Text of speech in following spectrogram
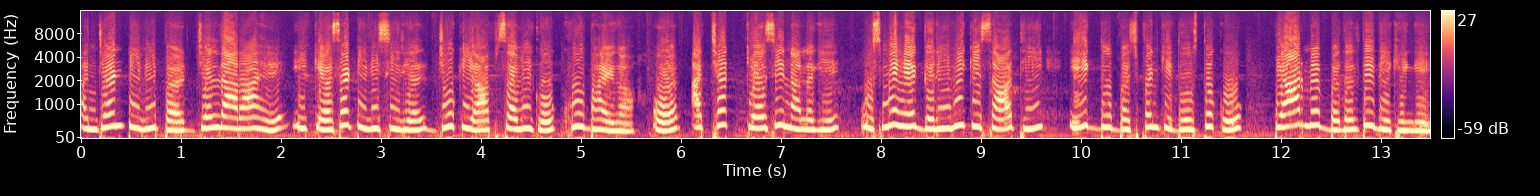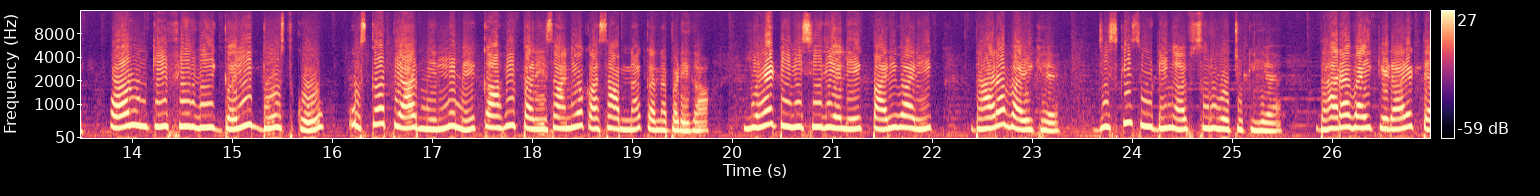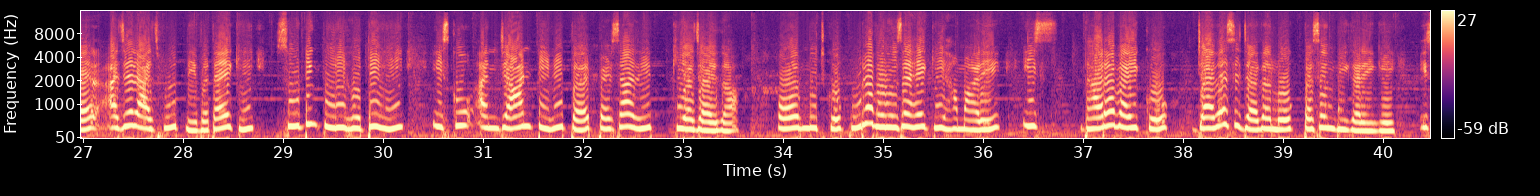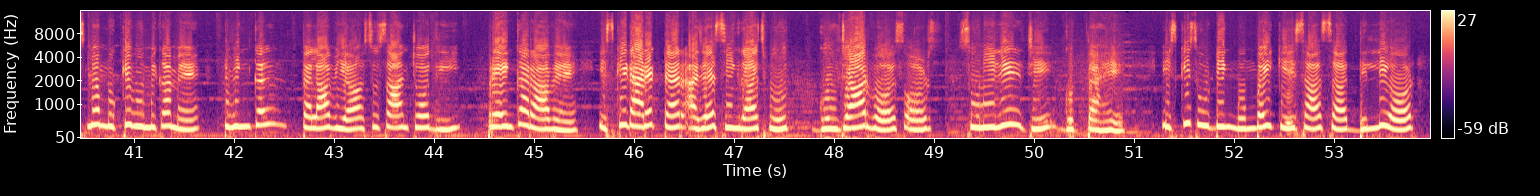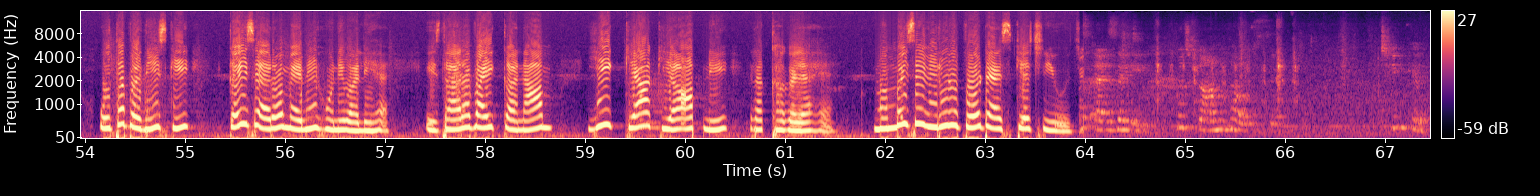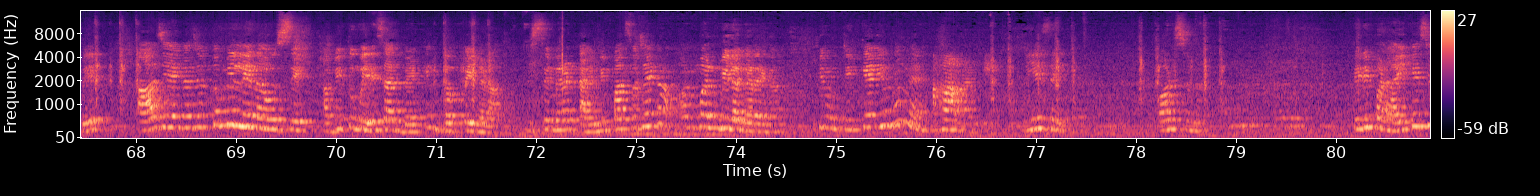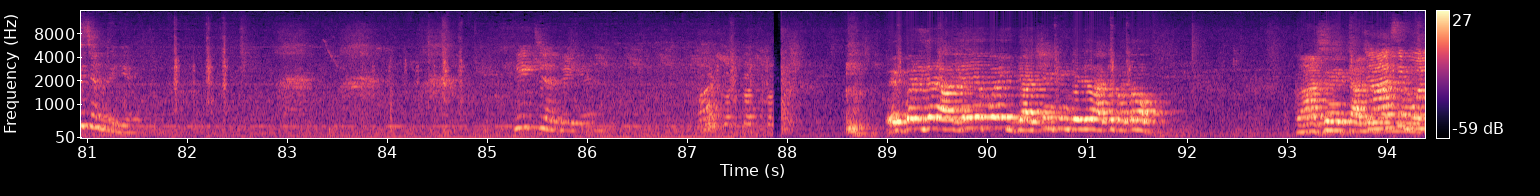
अनजान टीवी पर जल्द आ रहा है एक ऐसा टीवी सीरियल जो कि आप सभी को खूब भाएगा और अच्छा कैसे ना लगे, उसमें है गरीबी के साथ ही एक दो बचपन के दोस्तों को प्यार में बदलते देखेंगे और उनके फिर भी गरीब दोस्त को उसका प्यार मिलने में काफ़ी परेशानियों का सामना करना पड़ेगा। यह टीवी सीरियल एक पारिवारिक धारावाहिक है, जिसकी शूटिंग अब शुरू हो चुकी है। धारावाहिक के डायरेक्टर अजय राजपूत ने बताया कि शूटिंग पूरी होते ही इसको अनजान टीवी पर प्रसारित किया जाएगा। और मुझको पूरा भरोसा है कि हमारे इस धारावाहिक को ज़्यादा से ज़्यादा लोग पसंद भी करेंगे। इसमें मुख्य भूमिका में ट्विंकल तलाविया सुशांत चौधरी प्रियंका राव हैं। इसके डायरेक्टर अजय सिंह राजपूत गुलजार बॉस और सुनील जे गुप्ता है। इसकी शूटिंग मुंबई के साथ साथ दिल्ली और उत्तर प्रदेश की कई शहरों में भी होने वाली है। इस धारावाहिक का नाम ये क्या किया आपने रखा गया है? मुंबई से Viru report S K H news ऐसे ही कुछ काम था उससे। ठीक है फिर आ जाएगा जब तो मिल लेना उससे। अभी तू मेरे साथ बैठ के गप्पे लड़ा जिससे मेरा टाइम भी पास हो जाएगा और मन भी लगा रहेगा। क्यों ठीक कह रही हूँ ना मैं? हाँ ये सही है। और सुना तेरी पढ़ाई कैसे चल रही है? ठीक चल रही है। और? एक बार इधर आ जाइए कोई जैक्शन किंग को इधर आके बताओ। कहाँ से चालू जहाँ से बोला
